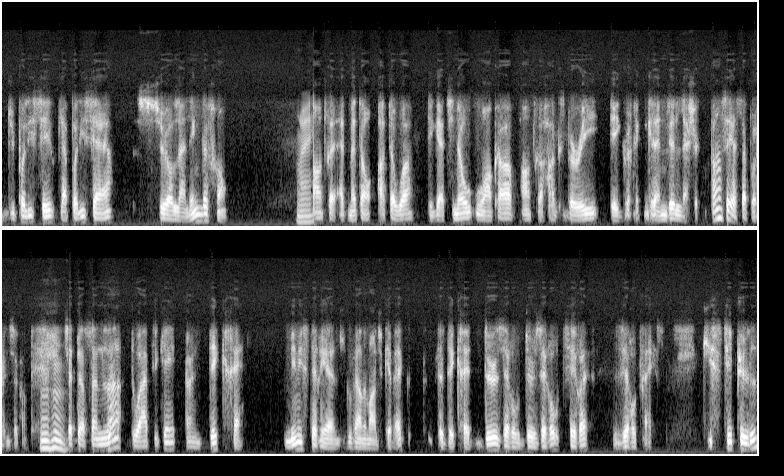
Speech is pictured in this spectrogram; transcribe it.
du policier ou de la policière sur la ligne de front Ouais. entre, admettons, Ottawa et Gatineau ou encore entre Hawkesbury et Gr- Grenville-Lachute. Pensez à ça pour une seconde. Mhm. Cette personne-là doit appliquer un décret ministériel du gouvernement du Québec, le décret 2020-013, qui stipule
